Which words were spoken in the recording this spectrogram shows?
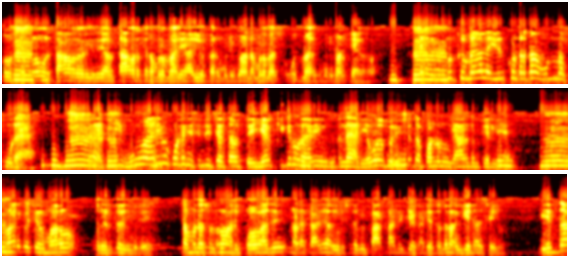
ஒரு தாவரம் இருக்குது. அந்த தாவரத்தை நம்மள மாதிரி அறிவு பெற முடியுமா? நம்மள மாதிரி சுகமா இருக்க முடியுமான்னு கேக்குறோம். இதுக்கு மேல இருக்குன்றதுதான் உண்மை கூட. நீ உன் அறிவு கொண்டு நீ சிந்திச்சே தவிர்த்து இயற்கைக்குன்னு ஒரு அறிவு இருக்குதுல்ல அது எவ்வளவு பெரிய விஷயத்த பண்ணணும் யாருக்கும் தெரியல. மாதிரி பேசி ஒரு மரம் ஒரு இடத்துல இருக்குது. நம்ம என்ன சொல்றோம் அது போகாது நடக்காது அது ஒரு சில போய் பார்க்காது கேட்காது எதாவது அங்கே தான் செய்யணும் எதா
